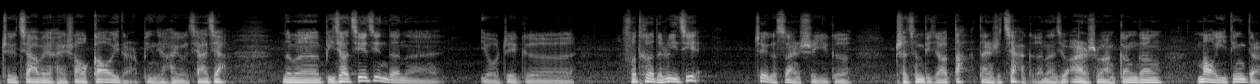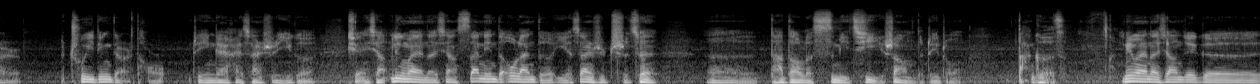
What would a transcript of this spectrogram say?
这个价位还稍高一点，并且还有加价。那么比较接近的呢，有这个福特的锐界，这个算是一个尺寸比较大，但是价格呢就二十万刚刚冒一丁点儿，出一丁点儿头。这应该还算是一个选项。另外呢，像三菱的欧蓝德也算是尺寸，呃，达到了四米七以上的这种大个子。另外呢，像这个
